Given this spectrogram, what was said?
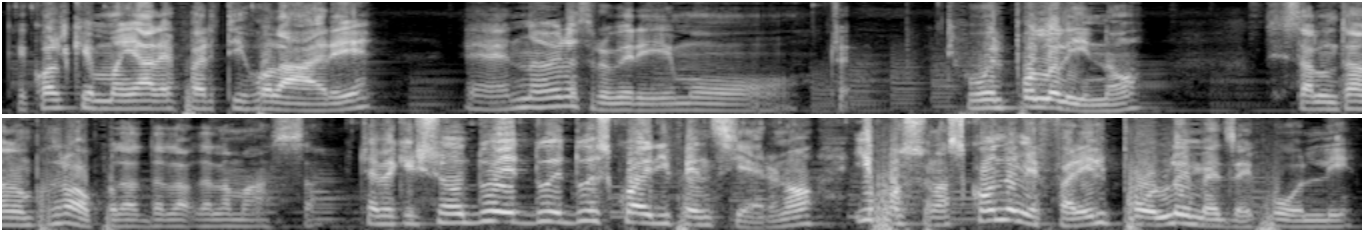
Che qualche maiale particolare. Eh, noi lo troveremo. Cioè, tipo quel pollo lì, no? Si sta allontanando un po' troppo da, dalla, dalla, massa. Cioè, perché ci sono due, due, due scuole di pensiero, no? Io posso nascondermi e fare il pollo in mezzo ai polli.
